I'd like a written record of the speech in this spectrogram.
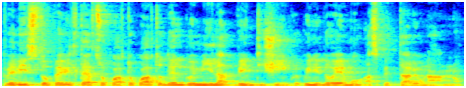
previsto per il terzo quarto quarto del 2025, quindi dovremo aspettare un anno.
